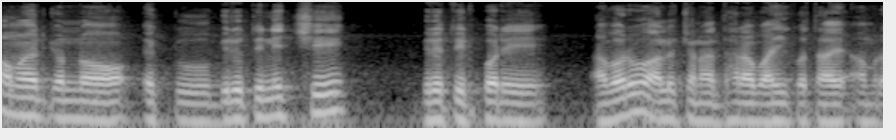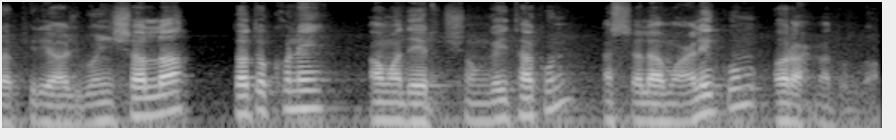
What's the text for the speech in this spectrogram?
সময়ের জন্য একটু বিরতি নিচ্ছি। বিরতির পরে আবারও আলোচনার ধারাবাহিকতায় আমরা ফিরে আসব ইনশাল্লাহ ততক্ষণে আমাদের সঙ্গেই থাকুন। আসসালামু আলাইকুম ও রহমতুল্লাহ।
